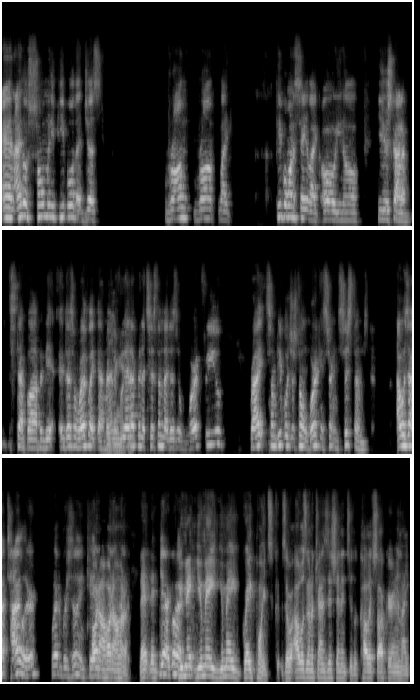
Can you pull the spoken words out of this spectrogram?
And I know so many people that just wrong, wrong, like people want to say, like, oh, you know, you just gotta step up and be it doesn't work like that, man. If you end up in a system that doesn't work for you, right? Some people just don't work in certain systems. I was at Tyler, we had a Brazilian kid. Hold on, hold on, hold on. Let, let, yeah, go ahead. You made you made you made great points. So I was gonna transition into the college soccer and like,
